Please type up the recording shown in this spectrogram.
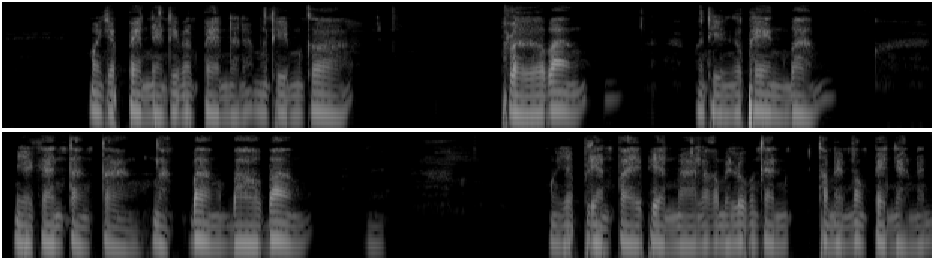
ๆ มันจะเป็นอย่างที่มันเป็นนะ บางทีมันก็เผลอบ้าง บางทีมันก็เพ่งบ้าง มีอาการต่างๆ หนักบ้างเบาบ้างมันจะเปลี่ยนไปเปลี่ยนมาแล้วก็ไม่รู้เหมือนกันทำไมมันต้องเป็นอย่างนั้น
